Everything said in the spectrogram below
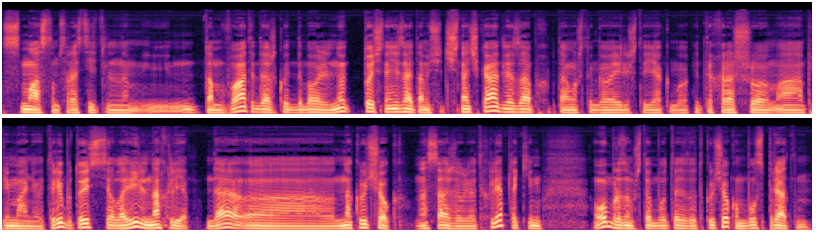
с маслом, с растительным растительным, там ваты даже какой-то добавили. Но точно не знаю, там еще чесночка для запаха, потому что говорили, что якобы это хорошо а, приманивает рыбу. То есть ловили на хлеб, да, э, на крючок насаживали этот хлеб таким образом, чтобы вот этот вот крючок, он был спрятан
